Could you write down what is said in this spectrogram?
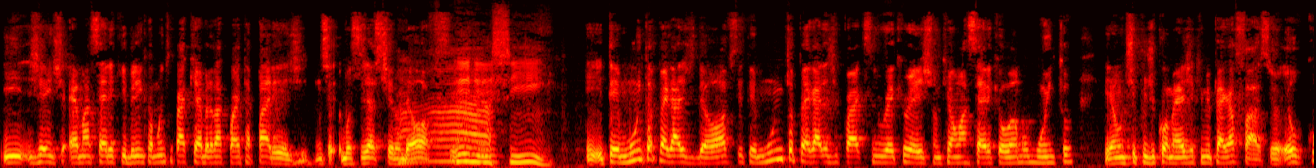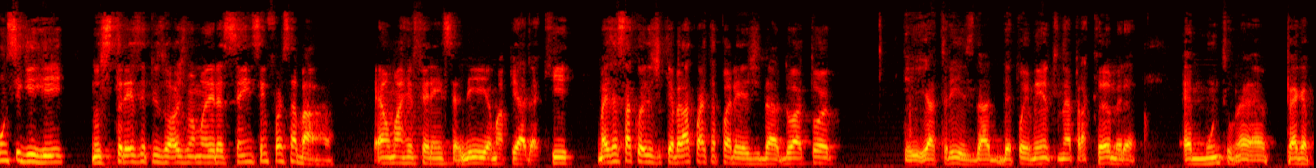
E, gente, é uma série que brinca muito com a quebra da quarta parede. Sei, vocês já assistiram ah, The Office? Ah, sim. E tem muita pegada de The Office, tem muita pegada de Parks and Recreation, que é uma série que eu amo muito e é um tipo de comédia que me pega fácil. Eu consegui rir nos três episódios de uma maneira sem, sem força barra. É uma referência ali, é uma piada aqui, mas essa coisa de quebrar a quarta parede da, do ator e atriz, dar depoimento né, para a câmera, é muito. É, pega,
